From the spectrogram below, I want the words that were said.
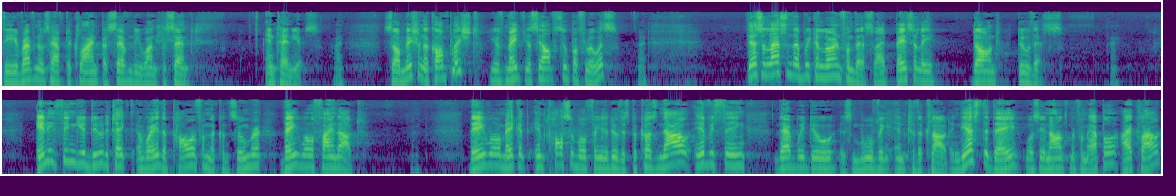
the revenues have declined by 71% in 10 years. So mission accomplished. You've made yourself superfluous. Right? There's a lesson that we can learn from this, right? Basically, don't do this. Anything you do to take away the power from the consumer, they will find out. They will make it impossible for you to do this because now everything that we do is moving into the cloud. And yesterday was the announcement from Apple, iCloud.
